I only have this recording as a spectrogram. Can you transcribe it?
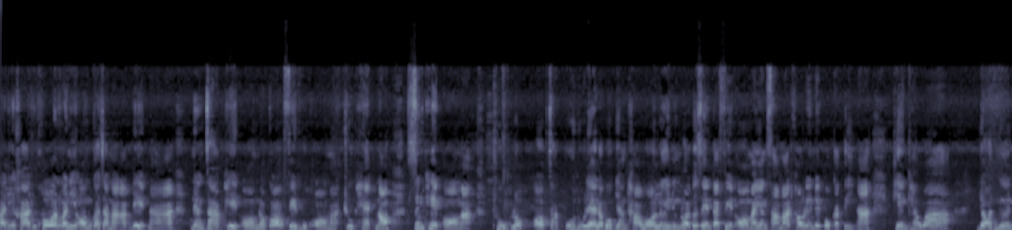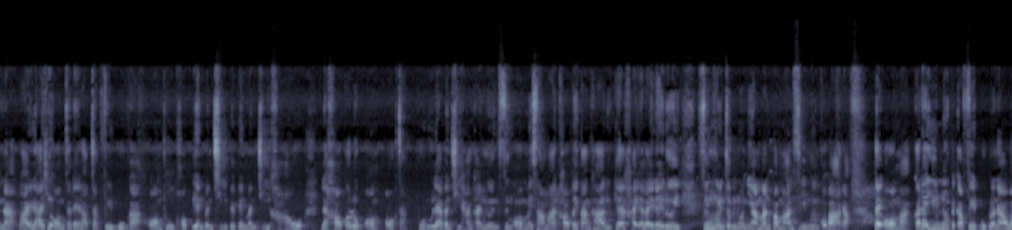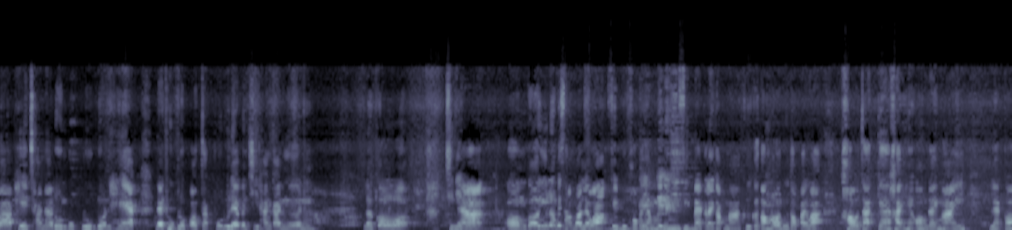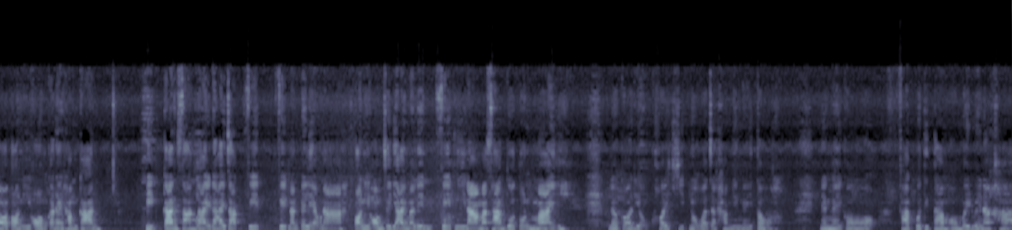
วัสดีค่ะทุกคนวันนี้ออมก็จะมาอัปเดตนะ เนื่องจากเพจออมแล้วก็ Facebook ออมอะถูกแฮ็กเนาะซึ่งเพจออมอะถูกลบออกจากผู้ดูแลระบบอย่างถาวรเลย 100%แต่เฟซออมมายังสามารถเข้าเล่นได้ปกตินะ เพียงแค่ว่า ยอดเงินน่ะรายได้ที่ออมจะได้รับจาก Facebook อะออมถูกเขาเปลี่ยนบัญชีไปเป็นบัญชีเขา และเขาก็ลบออมออกจากผู้ดูแลบัญชีทางการเงิน ซึ่งออมไม่สามารถเข้าไปตั้งค่าหรือแก้ไขอะไรได้เลย ซึ่งเงินจำนวนนี้มันประมาณ4 0,000กว่าบาทอะแต่ออมอะก็ได้ยื่นเรื่องไปกับ Facebook แล้วนะว่าเพจฉันน่ะโดนบุกรุกโดนแฮ็กและถูกลบออกจากผู้ดูแลบัญชีทางการเงิน แล้วก็ทีเนี้ยออมก็ยื่นเรื่องไป 3 วันแล้วอะ Facebook เขาก็ยังไม่ได้มีฟีดแบ็กอะไรกลับมา คือก็ต้องรอดูต่อไปว่า เขาจะแก้ไขให้ออมได้ไหม และก็ตอนนี้ออมก็ได้ทำการปิดการสร้างรายได้จากเฟซเฟซนั้นไปแล้วนะ ตอนนี้ออมจะย้ายมาเล่นเฟซนี้นะ มาสร้างตัวตนใหม่ แล้วก็เดี๋ยวค่อยคิดเนาะว่าจะทำยังไงต่อ ยังไงก็ฝากกดติดตามออมไว้ด้วยนะคะ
